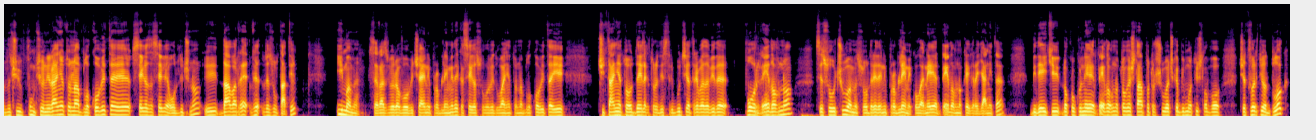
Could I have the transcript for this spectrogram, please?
Значи, функционирањето на блоковите е сега за сега е одлично и дава ре, ре, резултати. Имаме, се разбира, вообичаени проблеми дека сега со воведувањето на блоковите и читањето од електродистрибуција треба да биде поредовно, се соочуваме со одредени проблеми, кога не е редовно кај граѓаните, бидејќи доколку не е редовно, тогаш таа потрошувачка би му отишла во четвртиот блок,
